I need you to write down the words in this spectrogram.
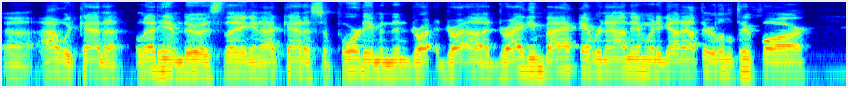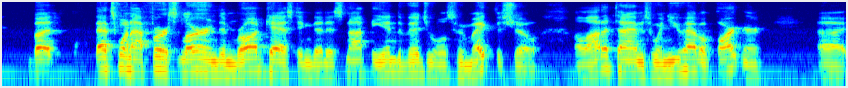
uh, I would kind of let him do his thing and I'd kind of support him and then dra- dra- uh, drag him back every now and then when he got out there a little too far. But that's when I first learned in broadcasting that it's not the individuals who make the show. A lot of times when you have a partner, uh,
